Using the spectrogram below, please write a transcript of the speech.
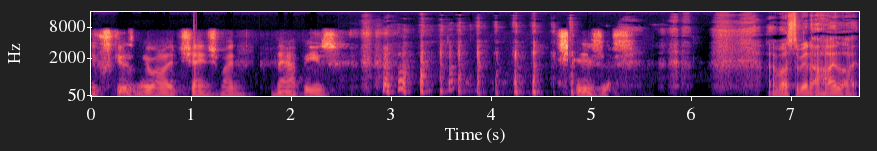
Excuse me while I change my nappies. Jesus. That must have been a highlight.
